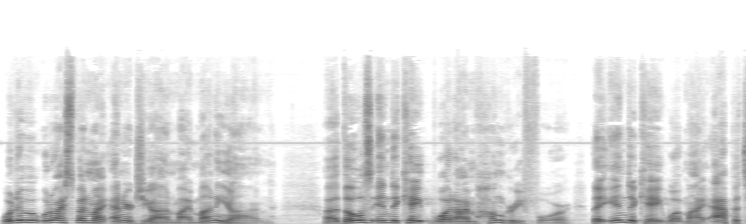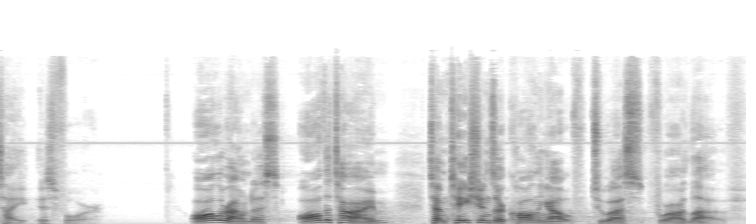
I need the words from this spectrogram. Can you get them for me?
What do, what do I spend my energy on, my money on? Uh, those indicate what I'm hungry for, they indicate what my appetite is for all around us, all the time, temptations are calling out to us for our love.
